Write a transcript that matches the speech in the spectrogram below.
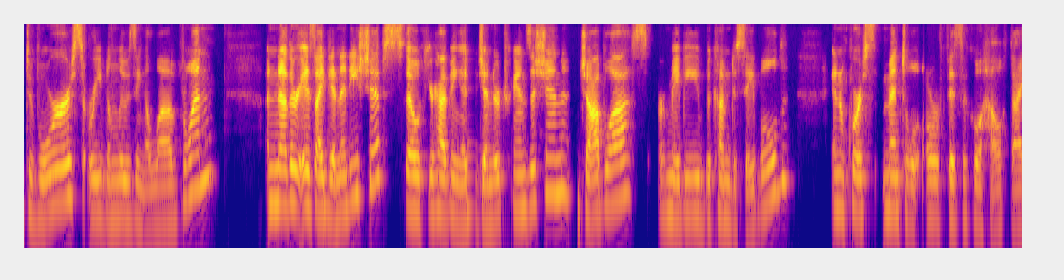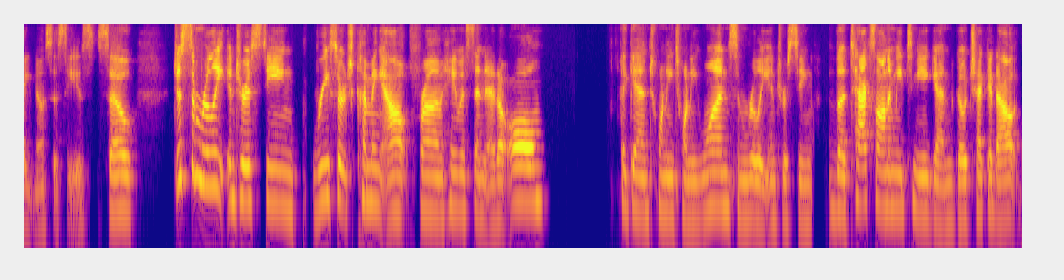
divorce, or even losing a loved one. Another is identity shifts. So if you're having a gender transition, job loss, or maybe you become disabled. And of course, mental or physical health diagnoses. So just some really interesting research coming out from Haimson et al. Again, 2021, some really interesting. The taxonomy to me, again, go check it out.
